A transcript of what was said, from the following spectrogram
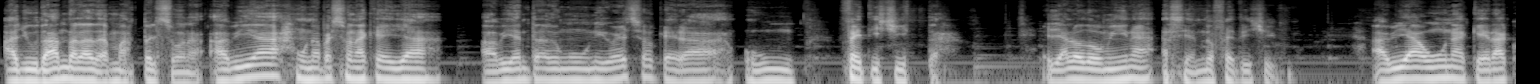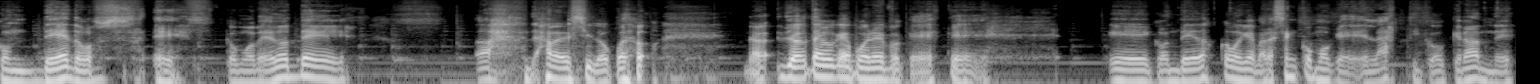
ayudando a las demás personas. Había una persona que ella había entrado en un universo que era un fetichista. Ella lo domina haciendo fetichismo. Había una que era con dedos, eh, como dedos de... Ah, déjame ver si lo puedo... yo lo tengo que poner porque es que eh, con dedos como que parecen como que elásticos, grandes.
